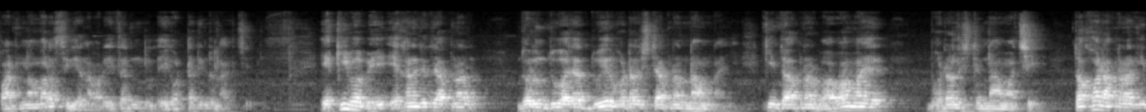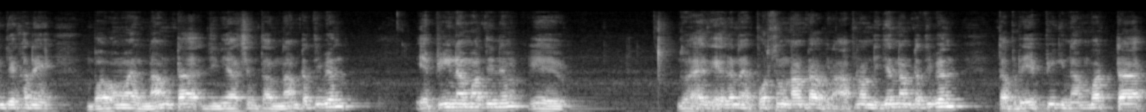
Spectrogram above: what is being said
পার্ট নাম্বার আর সিরিয়াল নাম্বার, এটা এই ঘরটা কিন্তু লাগছে। একইভাবে এখানে যদি আপনার, ধরুন দু হাজার দুইয়ের ভোটার লিস্টে আপনার নাম নাই, কিন্তু আপনার বাবা মায়ের ভোটার লিস্টের নাম আছে, তখন আপনারা কিন্তু এখানে বাবা মায়ের নামটা, যিনি আছেন তার নামটা দিবেন। এপি ধরুন এ- এখানে প্রথম নামটা আপনার- নিজের নামটা দিবেন। তারপরে এপিক নাম্বারটা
